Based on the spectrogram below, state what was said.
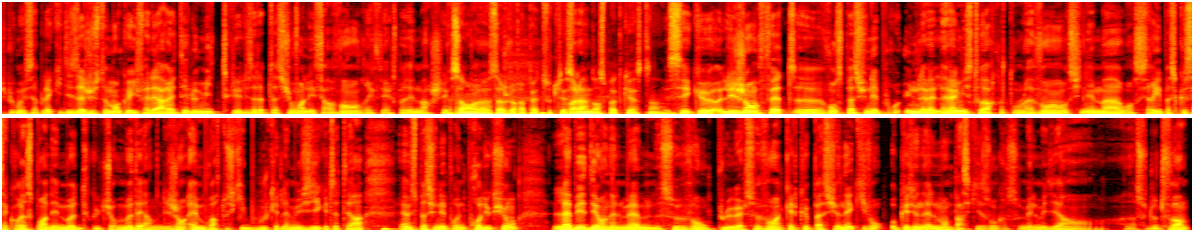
plus comment il s'appelait, qui disait justement qu'il fallait arrêter le mythe que les adaptations allaient faire vendre et faire exploser le marché. Ça, quoi. on- ça, je le répète toutes les Voilà. semaines dans ce podcast. hein. C'est que les gens en fait euh, vont se passionner pour une la, la même histoire quand on la vend au cinéma ou en série parce que ça correspond à des modes de culture moderne. Les gens aiment voir tout ce qui bouge, qu'il y a de la musique, etc. Aiment se passionner pour une production. La BD en elle-même ne se vend plus. Elle se vend à quelques passionnés qui vont occasionnellement, parce qu'ils ont consommé le média en- sous d'autres formes.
